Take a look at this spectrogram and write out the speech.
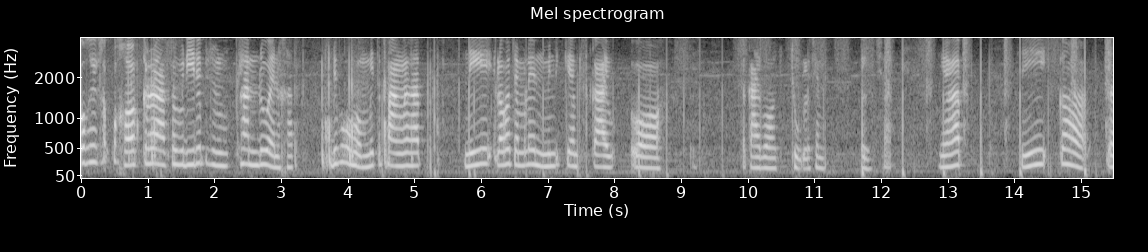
โอเคครับก็ขอกราบสวัสดีท่านผู้ชมทุกท่านด้วยนะครับนี่พวกผมมิตรปังนะครับ นี้เราก็จะมาเล่นมินิเกม Skywall Skywall ถูกแล้วใช่ไหมเออใช่เนี่ยครับ นี้ก็จะ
